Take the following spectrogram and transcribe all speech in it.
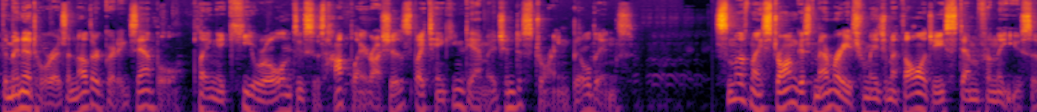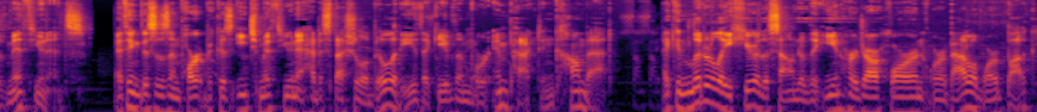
The Minotaur is another good example, playing a key role in Zeus's hoplite rushes by taking damage and destroying buildings. Some of my strongest memories from Age of Mythology stem from the use of myth units. I think this is in part because each myth unit had a special ability that gave them more impact in combat. I can literally hear the sound of the Einherjar horn or a Battlemore buck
